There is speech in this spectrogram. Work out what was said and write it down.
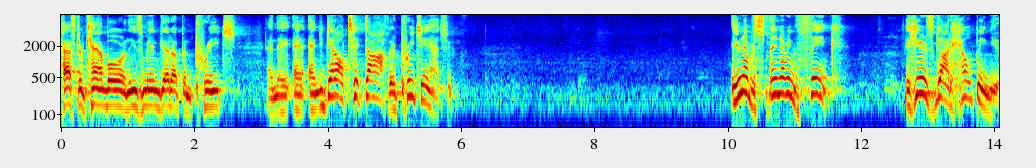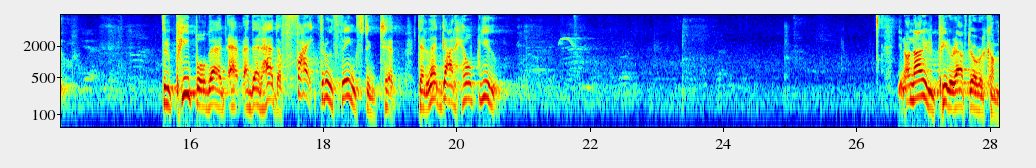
Pastor Campbell and these men get up and preach, and, they, and, and you get all ticked off. They're preaching at you. You never, they never even think. Here's God helping you through people that, that had to fight through things to, to, to let God help you. You know, not only did Peter have to overcome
